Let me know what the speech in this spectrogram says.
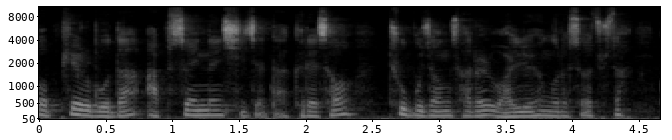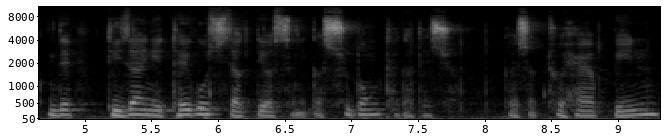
appear보다 앞서 있는 시제다. 그래서 to 부정사를 완료형으로 써주자. 근데 디자인이 되고 시작되었으니까 수동태가 되죠. 그래서 to have been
